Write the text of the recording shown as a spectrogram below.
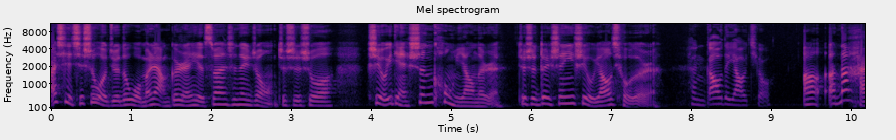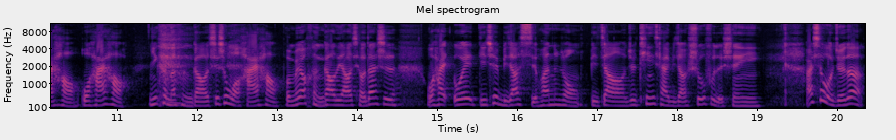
而且其实我觉得我们两个人也算是那种，就是说。是有一点声控一样的人，就是对声音是有要求的人，很高的要求。啊啊，那还好，我还好，你可能很高，其实我还好，我没有很高的要求，但是我还我也的确比较喜欢那种比较就听起来比较舒服的声音，而且我觉得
